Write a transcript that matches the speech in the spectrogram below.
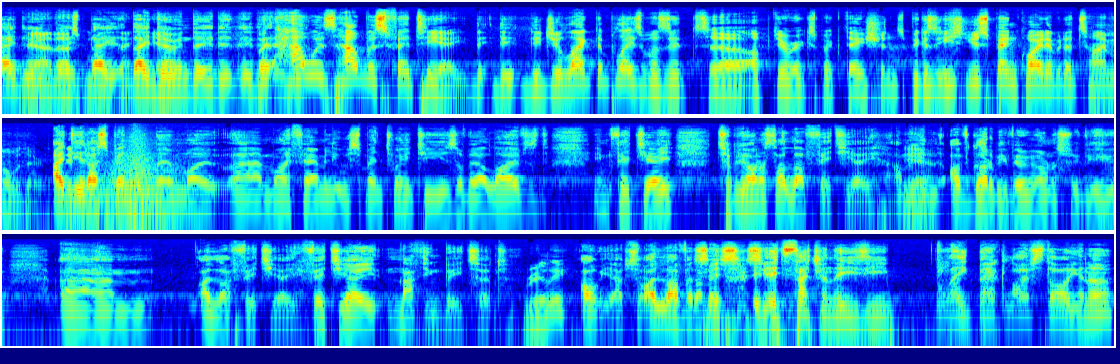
they do. Yeah, indeed. that's one they, thing, they do indeed. It- it- But it- how was how was Fethiye? Did, did, did you like the place? Was it uh, up to your expectations? Because you, you spent quite a bit of time over there. I didn't did. I spent with my my, uh, my family. We spent 22 years of our lives in Fethiye. To be honest, I love Fethiye. I mean, Yeah. I've got to be very honest with you. Um, I love Fethiye. Fethiye, nothing beats it. Really? Oh yeah, absolutely. I love it. I See- mean, see- it, it's such an easy, laid-back lifestyle. You know,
